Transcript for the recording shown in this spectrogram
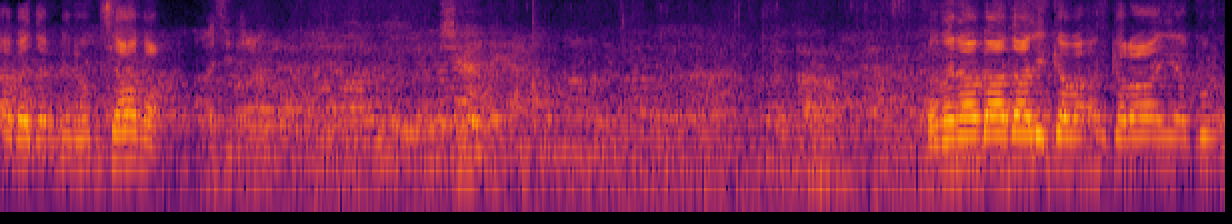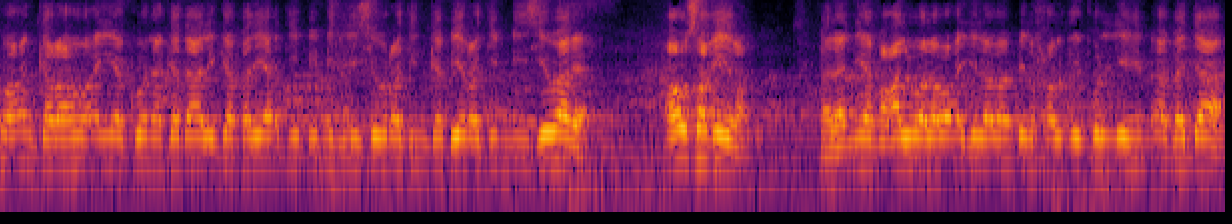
أبدا منهم سامع. فمن أبى ذلك وأنكر أن يكون وأنكره أن يكون كذلك فليأتي بمثل سورة كبيرة من سوره أو صغيرة. فلن يفعل ولو أجلب بالخلق كلهم أبدا.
